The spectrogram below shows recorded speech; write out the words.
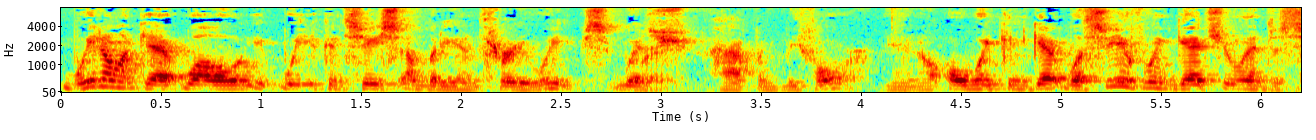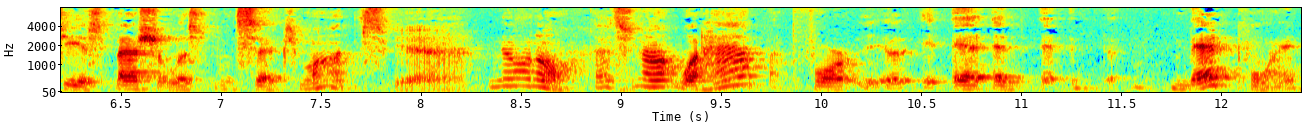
We don't get well. We can see somebody in three weeks, which Right. happened before, you know. Or we can get. Well, see if we can get you in to see a specialist in six months. Yeah. No, no, that's not what happened. For uh, uh, uh, MedPoint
